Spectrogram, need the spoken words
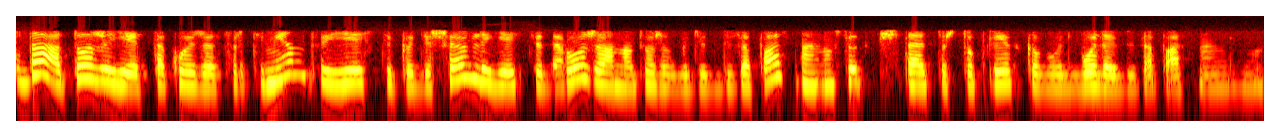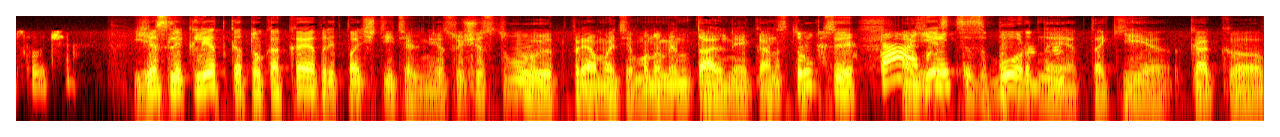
Да, тоже есть такой же ассортимент, есть и подешевле, есть и дороже, она тоже будет безопасная, но все-таки считается, что клетка будет более безопасная в любом случае. Если клетка, то какая предпочтительнее? Существуют прямо эти монументальные конструкции, да, а есть, есть сборные такие, как э,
